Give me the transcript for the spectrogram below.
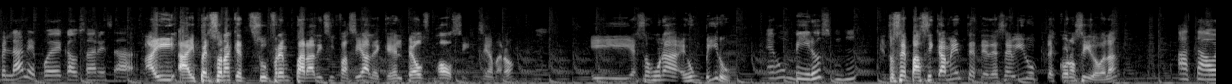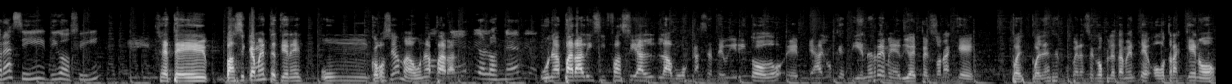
¿verdad? Le puede causar esa... Hay, hay personas que sufren parálisis faciales, que es el Bell's palsy, se llama, ¿no? Y eso es, una, es un virus. Es un virus. ujú. Entonces, básicamente, te da ese virus desconocido, ¿verdad? Hasta ahora sí, digo sí. Se te, básicamente tienes un, ¿cómo se llama? Una Los para, nervios, los nervios. una parálisis facial, la boca se te vira y todo, es algo que tiene remedio. Hay personas que pues pueden recuperarse completamente, otras que no.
